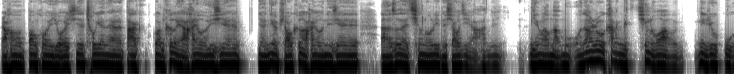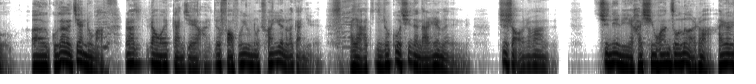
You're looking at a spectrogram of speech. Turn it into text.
然后包括有一些抽烟的大观客呀，还有一些那个嫖客，还有那些呃坐在青楼里的小姐啊，那琳琅满目。我当时我看那个青楼啊，那就古呃古代的建筑嘛，让让我感觉啊，就仿佛有一种穿越了的感觉。哎呀，你说过去的男人们，至少是吧，去那里还寻欢作乐是吧？还有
